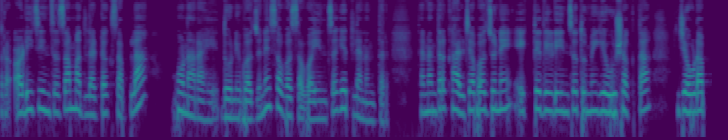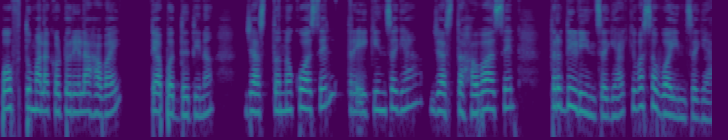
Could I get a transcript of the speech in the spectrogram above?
तर अडीच इंचचा मधला टक्स आपला होणार आहे. दोन्ही बाजूने सव्वा सव्वा इंच घेतल्यानंतर. त्यानंतर खालच्या बाजूने एक ते दीड इंच तुम्ही घेऊ शकता. जेवढा पफ तुम्हाला कटोरीला हवा आहे त्या पद्धतीनं. जास्त नको असेल तर एक इंच घ्या. जास्त हवा असेल तर दीड इंच घ्या किंवा सव्वा इंच घ्या.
